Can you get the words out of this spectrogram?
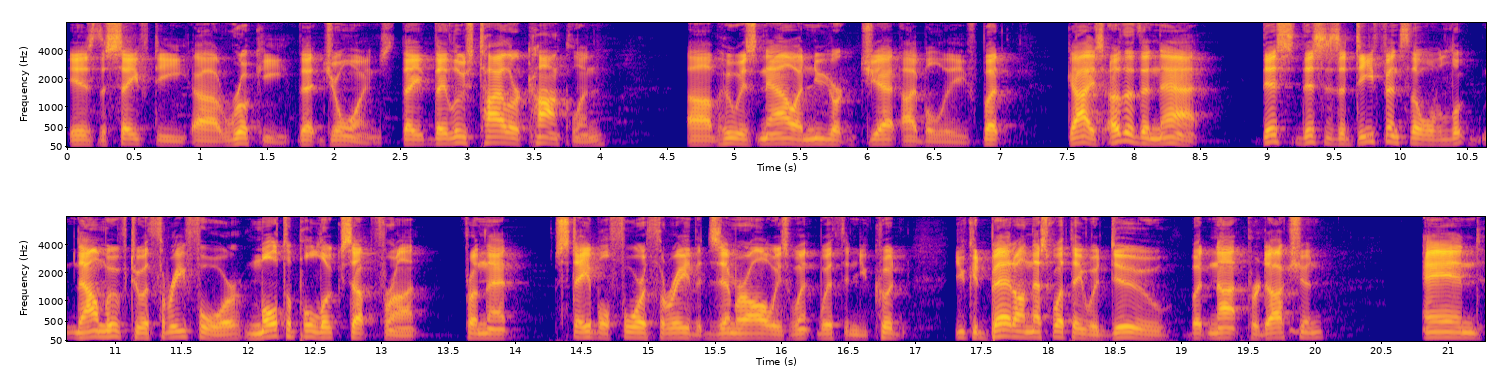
is the safety uh, rookie that joins. They they lose Tyler Conklin, uh, who is now a New York Jet, I believe. But guys, other than that, this this is a defense that will look, now move to a three-four, multiple looks up front from that stable four-three that Zimmer always went with, and you could you could bet on that's what they would do, but not production. And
